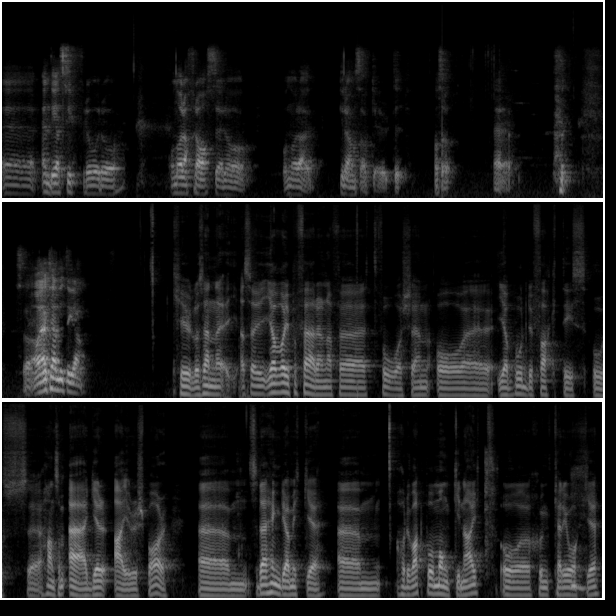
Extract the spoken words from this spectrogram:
eh, en del siffror och, och några fraser och, och några grönsaker typ. Och så. Alltså, eh. Så ja, jag kan lite grann. Kul och sen, eh, alltså jag var ju på Färöarna för två år sedan och eh, jag bodde faktiskt hos eh, han som äger Irish Bar. Um, så där hängde jag mycket. Um, har du varit på Monkey Night och sjungit karaoke? Mm.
